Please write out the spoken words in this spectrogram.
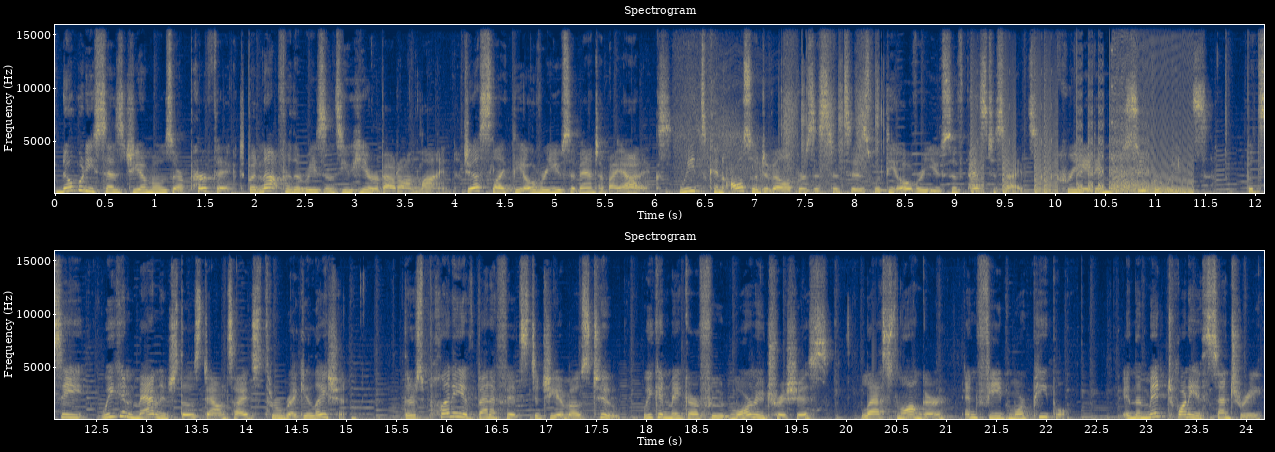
Nobody says GMOs are perfect, but not for the reasons you hear about online. Just like the overuse of antibiotics, weeds can also develop resistances with the overuse of pesticides, creating superweeds. But see, we can manage those downsides through regulation. There's plenty of benefits to GMOs too. We can make our food more nutritious, last longer, and feed more people. In the mid 20th century,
